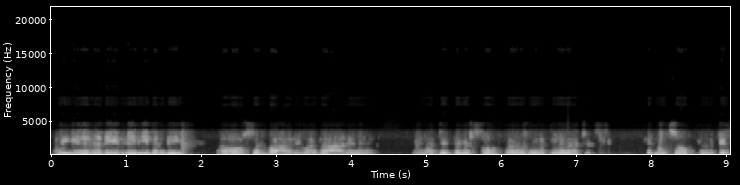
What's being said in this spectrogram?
ri- eh, di- di ridere, di osservare, di guardare eh, la gente che soffre, di vedere la gente che non soffre, perché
